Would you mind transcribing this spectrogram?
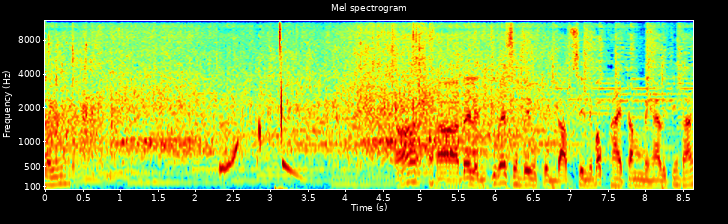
Rồi. đó à, đây là những chiếc vé xem phim của cùng đạp xin để bốc 212 lượt chiến thắng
